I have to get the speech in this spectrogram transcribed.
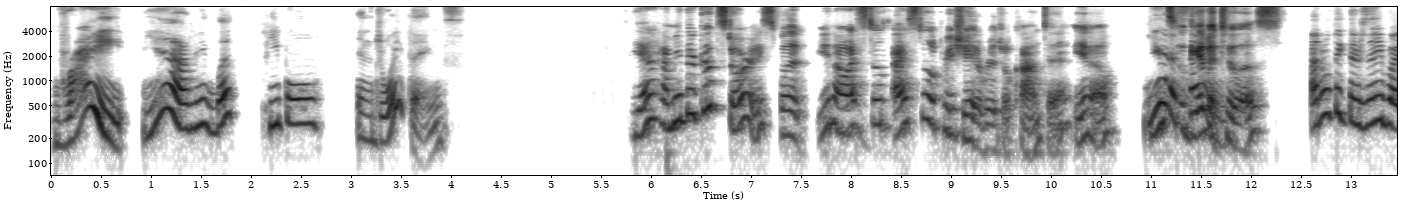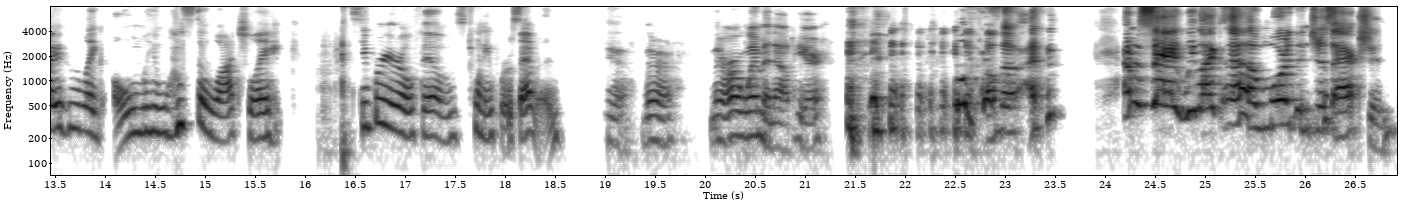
Right. Yeah. I mean, let people enjoy things. Yeah, I mean they're good stories, but you know, I still I still appreciate original content, you know. You Yeah, still give it to us. I don't think there's anybody who like only wants to watch like superhero films 24 7. Yeah, there there are women out here. Well, Although I, I'm just saying we like uh more than just action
